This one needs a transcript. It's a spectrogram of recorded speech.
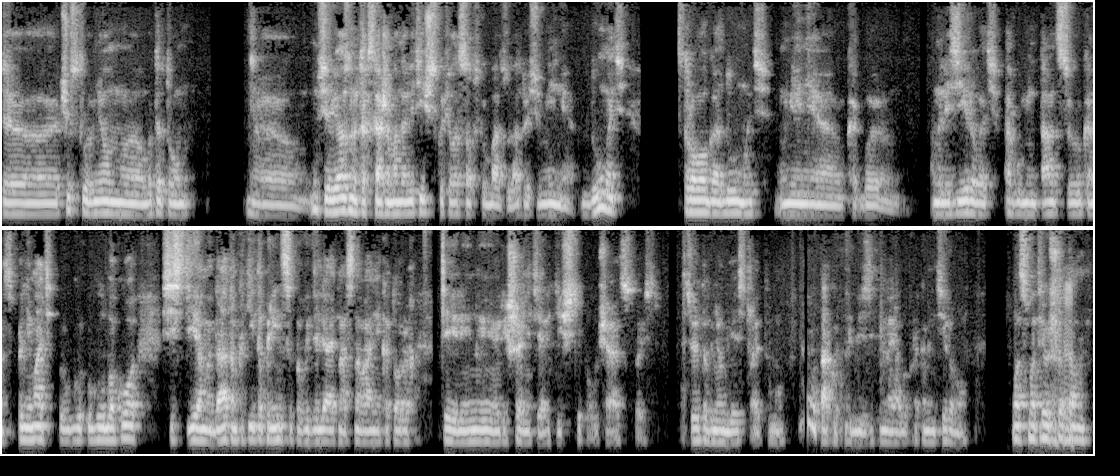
э, чувствую в нем э, вот эту э, ну, серьезную, так скажем, аналитическую философскую базу, да, то есть умение думать, строго думать, умение как бы анализировать аргументацию, понимать глубоко системы, да, там какие-то принципы выделять, на основании которых те или иные решения теоретически получаются. То есть все это в нем есть, поэтому ну, вот так вот приблизительно я бы прокомментировал. Вот смотрю, что там...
